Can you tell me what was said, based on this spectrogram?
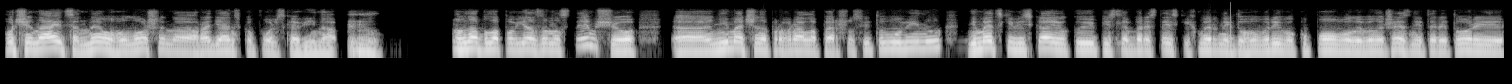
починається неоголошена радянсько-польська війна. Вона була пов'язана з тим, що е, Німеччина програла Першу світову війну. Німецькі війська, які після Берестейських мирних договорів окуповували величезні території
